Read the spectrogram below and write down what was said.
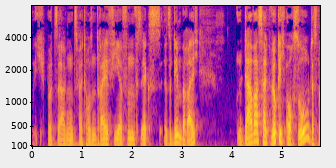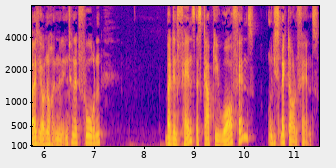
ich würde sagen 2003, 4, 5, 6, also dem Bereich. Und da war es halt wirklich auch so, das weiß ich auch noch in den Internetforen, bei den Fans, es gab die War-Fans und die Smackdown-Fans.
